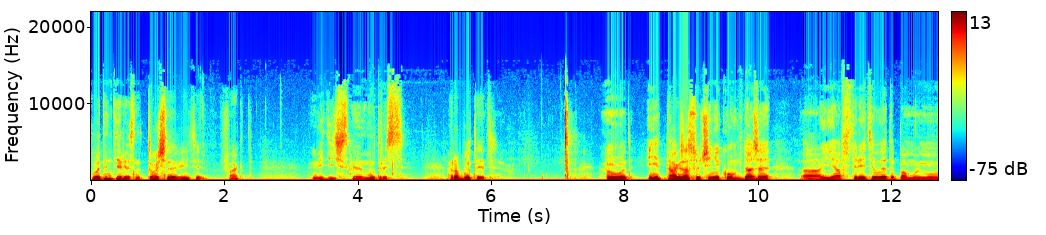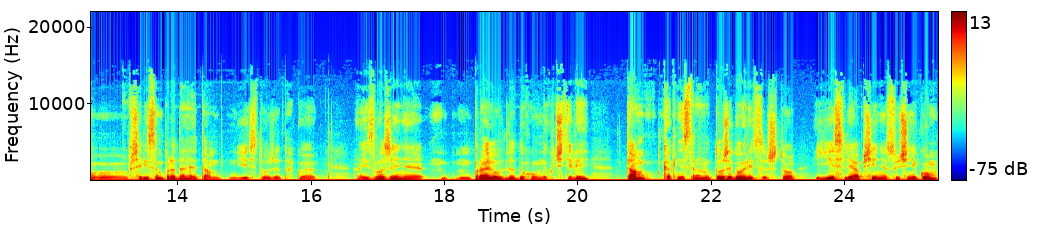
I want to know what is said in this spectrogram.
Вот интересно, точно, видите, факт. Ведическая мудрость работает. Вот. И также с учеником. Даже э, я встретил это, по-моему, э, в Шри Сампрадае, там есть тоже такое изложение правил для духовных учителей. Там, как ни странно, тоже говорится, что если общение с учеником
